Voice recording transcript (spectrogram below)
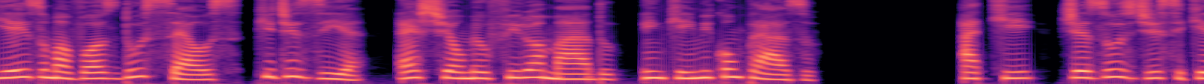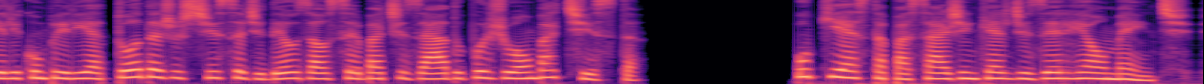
E eis uma voz dos céus, que dizia: Este é o meu filho amado, em quem me comprazo. Aqui, Jesus disse que ele cumpriria toda a justiça de Deus ao ser batizado por João Batista. O que esta passagem quer dizer realmente?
